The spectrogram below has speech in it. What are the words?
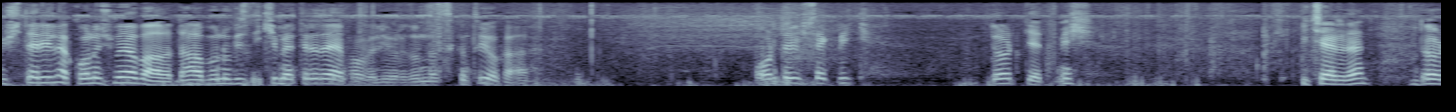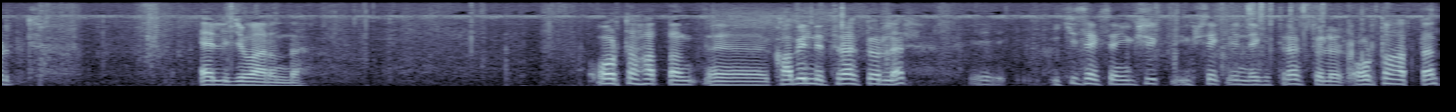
müşteriyle konuşmaya bağlı. Daha bunu biz 2 metrede yapabiliyoruz. Onda sıkıntı yok abi. Orta yükseklik 4.70. İçeriden 4.50 civarında. Orta hattan e, kabinli traktörler e, 2.80 yüksek, yüksekliğindeki traktörler orta hattan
